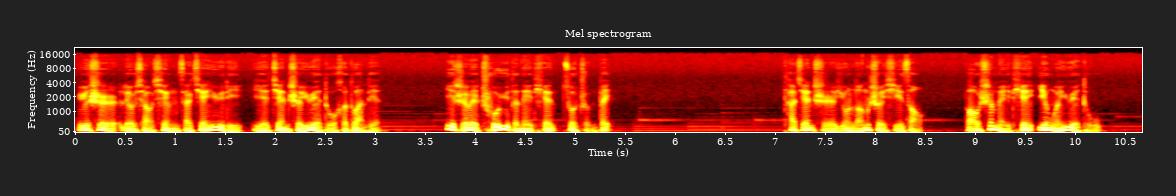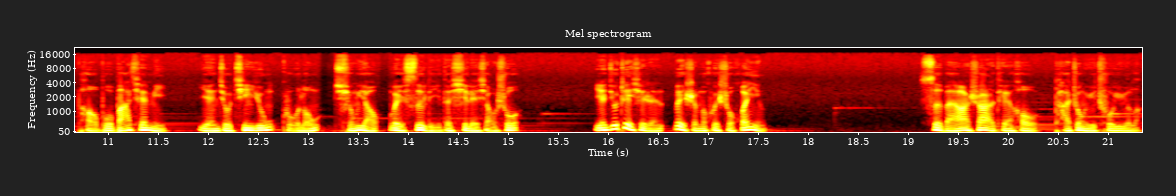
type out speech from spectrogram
于是刘晓庆在监狱里也坚持阅读和锻炼。一直为出狱的那天做准备。他坚持用冷水洗澡，保持每天英文阅读，跑步八千米，研究金庸、古龙、琼瑶、卫斯理的系列小说，研究这些人为什么会受欢迎。四百二十二天后，他终于出狱了。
